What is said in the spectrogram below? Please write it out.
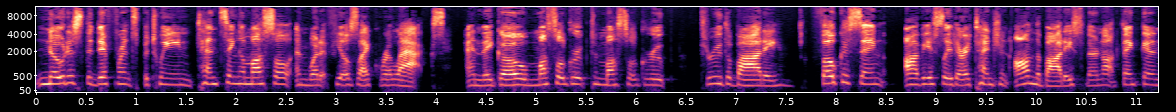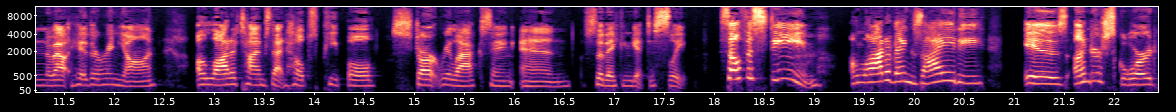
notice the difference between tensing a muscle and what it feels like relax. And they go muscle group to muscle group through the body focusing obviously their attention on the body so they're not thinking about hither and yon. A lot of times that helps people start relaxing and so they can get to sleep. Self-esteem. A lot of anxiety is underscored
